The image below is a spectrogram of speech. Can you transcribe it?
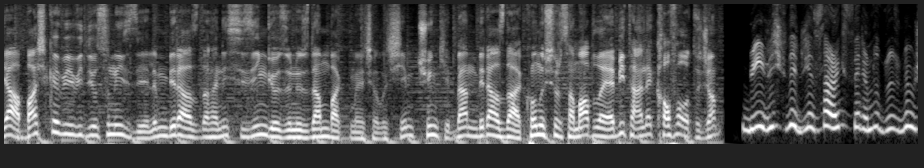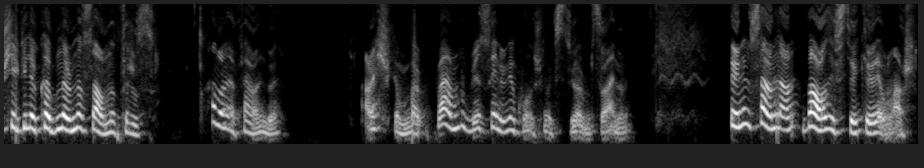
Ya başka bir videosunu izleyelim. Biraz da hani sizin gözünüzden bakmaya çalışayım. Çünkü ben biraz daha konuşursam ablaya bir tane kafa atacağım. Bir ilişkide cinsel hislerimizi düzgün bir şekilde kadınlara nasıl anlatırız? Hanımefendi. Aşkım bak ben bugün seninle konuşmak istiyorum saniye. Benim senden bazı isteklerim var.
